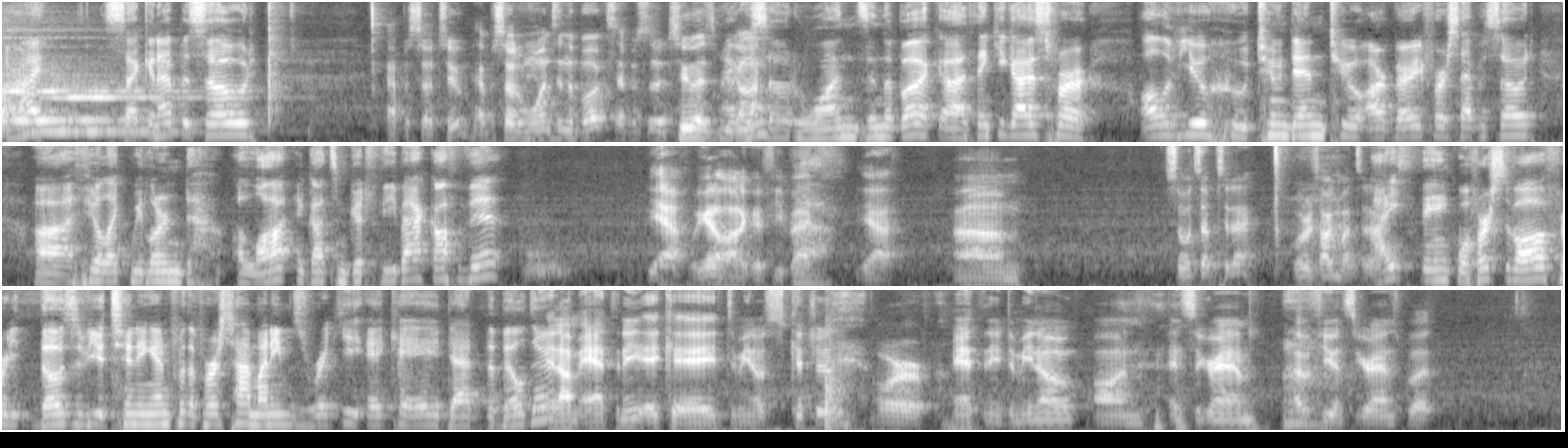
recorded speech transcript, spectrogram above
All right, second episode. Episode two. Episode one's in the books. Episode two has begun. Episode one's in the book. Uh, thank you guys for all of you who tuned in to our very first episode. Uh, I feel like we learned a lot and got some good feedback off of it. Yeah, we got a lot of good feedback. Yeah. Um, so what's up today? What are we talking about today? I think, well, first of all, for those of you tuning in for the first time, my name is Ricky, aka Dad the Builder. and I'm Anthony, aka Domino's Kitchen, or Anthony Domino on Instagram. I have a few Instagrams, but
